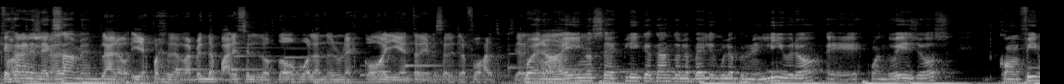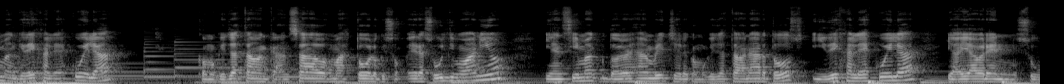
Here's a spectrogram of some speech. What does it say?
Que están en el examen. Claro, y después de repente aparecen los dos volando en una escoba y entran y empiezan a tirar fuegos artificiales. Bueno, Todo. ahí no se explica tanto en la película, pero en el libro eh, es cuando ellos confirman que dejan la escuela, como que ya estaban cansados, más todo lo que so- era su último año, y encima Dolores Umbridge era como que ya estaban hartos y dejan la escuela y ahí abren su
